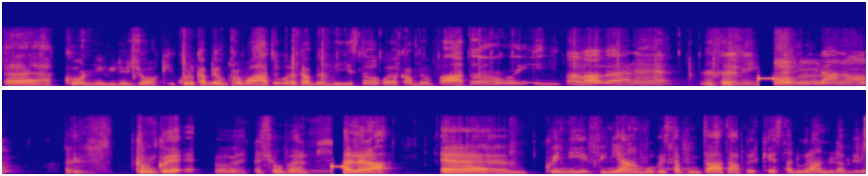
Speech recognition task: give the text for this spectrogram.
eh, con i videogiochi. Quello che abbiamo provato, quello che abbiamo visto, quello che abbiamo fatto. Ui. Ah, va bene. Eh, mi di. Milano. Comunque, eh, vabbè, lasciamo perdere. Allora, ehm, quindi finiamo questa puntata perché sta durando davvero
